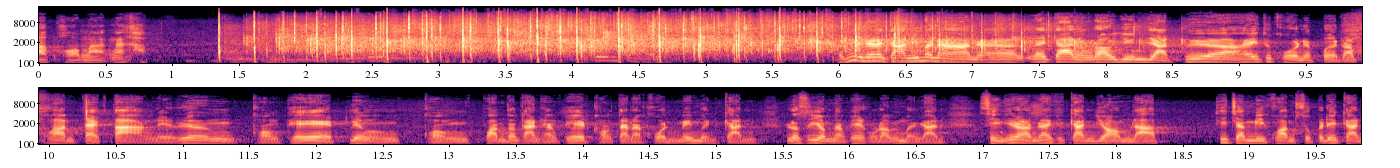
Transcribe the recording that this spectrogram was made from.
รักพอมากนะครับ ชื่นใจ ผมอยู่ในรายการนี้มานานนะฮะรายการของเรายืนหยัดเพื่อให้ทุกคนเนี่ยเปิดรับความแตกต่างในเรื่องของเพศ เรื่องของของความต้องการทางเพศของแต่ละคนไม่เหมือนกันรสนิยมทางเพศของเราไม่เหมือนกัน สิ่งที่เราทำได้คือการยอมรับที่จะมีความสุขไปด้วยกัน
